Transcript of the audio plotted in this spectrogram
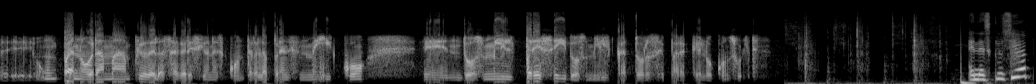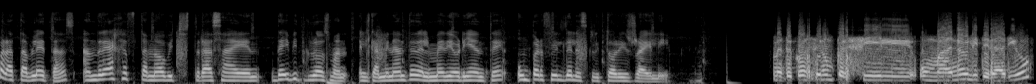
eh, un panorama amplio de las agresiones contra la prensa en México en 2013 y 2014 para que lo consulten. En exclusiva para tabletas, Andrea Heftanovich traza en David Grossman, El caminante del Medio Oriente, un perfil del escritor israelí. Me tocó hacer un perfil humano y literario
